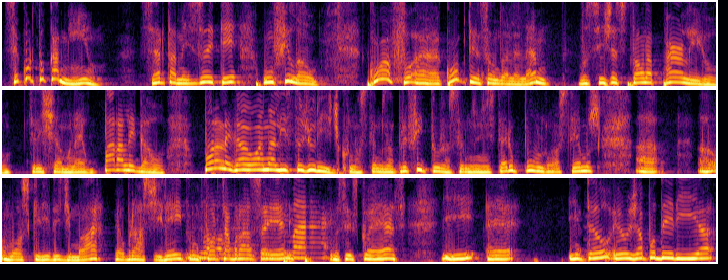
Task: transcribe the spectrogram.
Você cortou caminho. Certamente você vai ter um filão. Com a, uh, com a obtenção do LLM, você já se torna paralegal, que eles chamam, né? O paralegal. O paralegal é o analista jurídico. Nós temos na prefeitura, nós temos no Ministério Público, nós temos uh, uh, o nosso querido Edmar, meu braço direito. Um forte abraço a ele, que vocês conhecem. E é, então eu já poderia,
